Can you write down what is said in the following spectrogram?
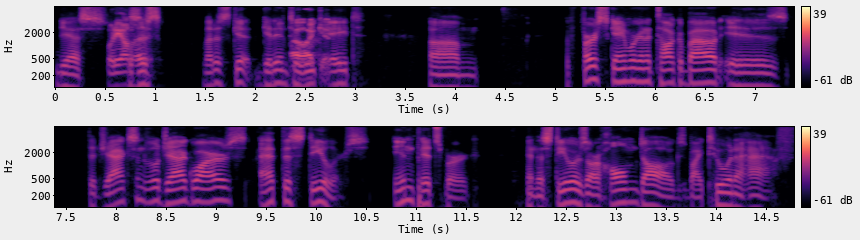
Yes. What do y'all let say? Us, let us get get into like week it. eight. Um, the first game we're going to talk about is the Jacksonville Jaguars at the Steelers in Pittsburgh, and the Steelers are home dogs by two and a half.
